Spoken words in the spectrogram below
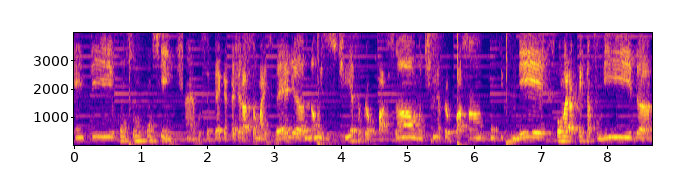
entre consumo consciente. Né? Você pega a geração mais velha, não existia essa preocupação, não tinha preocupação com o que comer, como era feita a comida.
